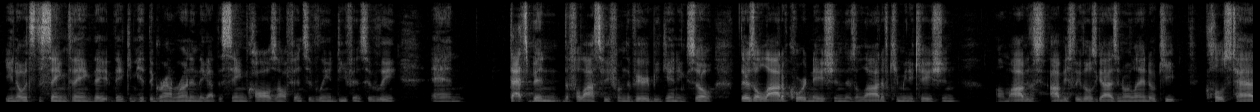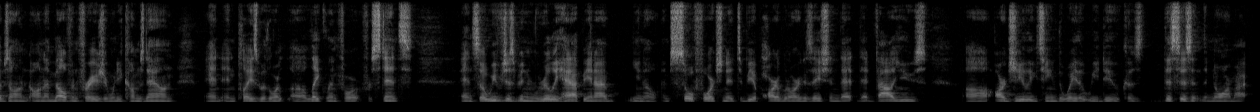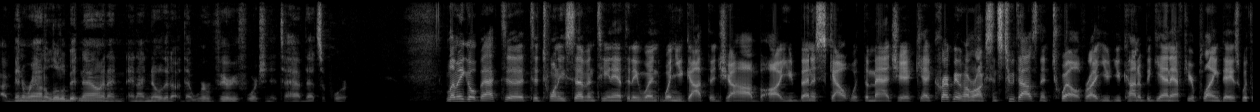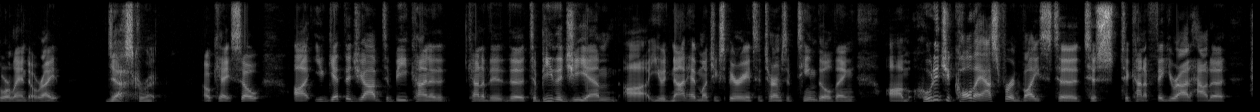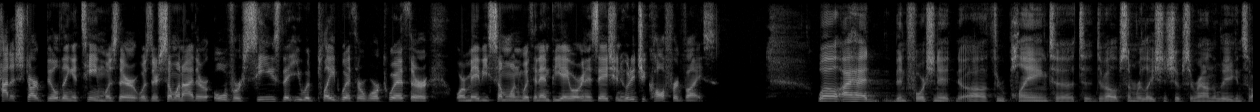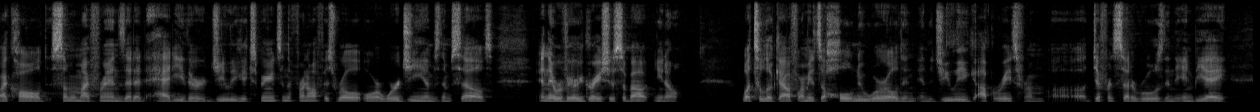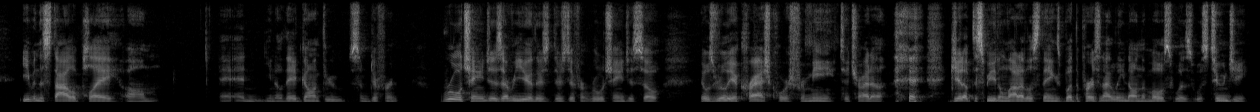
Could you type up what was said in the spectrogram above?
you know, it's the same thing. They they can hit the ground running. They got the same calls offensively and defensively, and that's been the philosophy from the very beginning. So there's a lot of coordination. There's a lot of communication. Um, obviously, obviously, those guys in Orlando keep close tabs on on a Melvin Frazier when he comes down and and plays with uh, Lakeland for for stints. And so we've just been really happy, and I, you know, am so fortunate to be a part of an organization that that values uh, our G League team the way that we do, because this isn't the norm. I, have been around a little bit now, and I, and I know that that we're very fortunate to have that support. Let me go back to, to 2017, Anthony, when, when you got the job. Uh, you'd been a scout with the Magic. Uh, correct me if I'm wrong, since 2012, right? You, you kind of began after your playing days with Orlando, right? Yes, correct. Okay, so uh, you get the job to be kind of kind of the, the to be the GM. Uh, you had not had much experience in terms of team building. Um, who did you call to ask for advice to to to kind of figure out how to how to start building a team? Was there was there someone either overseas that you had played with or worked with, or or maybe someone with an NBA organization? Who did you call for advice? Well, I had been fortunate uh, through playing to to develop some relationships around the league, and so I called some of my friends that had had either G League experience in the front office role or were GMs themselves, and they were very gracious about you know what to look out for. I mean, it's a whole new world, and, and the G League operates from a different set of rules than the NBA, even the style of play. Um, and, and, you know, they had gone through some different rule changes every year. There's there's different rule changes, so it was really a crash course for me to try to get up to speed on a lot of those things. But the person I leaned on the most was was Tunji,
